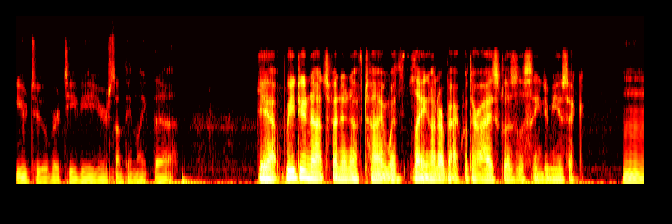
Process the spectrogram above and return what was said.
YouTube or TV or something like that. Yeah, we do not spend enough time with laying on our back with our eyes closed listening to music. Hmm.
